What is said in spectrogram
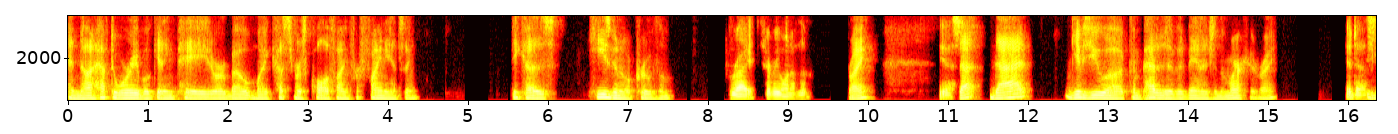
and not have to worry about getting paid or about my customers qualifying for financing because he's going to approve them. Right. Every one of them. Right. Yes. That, that gives you a competitive advantage in the market, right? It does.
